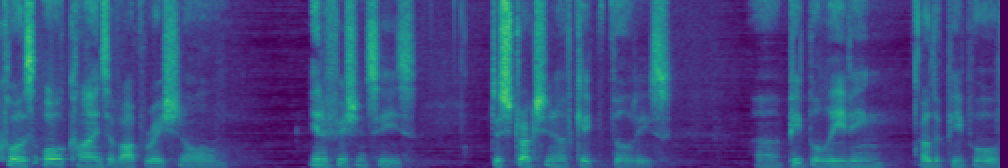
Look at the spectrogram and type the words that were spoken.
caused all kinds of operational inefficiencies, destruction of capabilities, uh, people leaving, other people.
